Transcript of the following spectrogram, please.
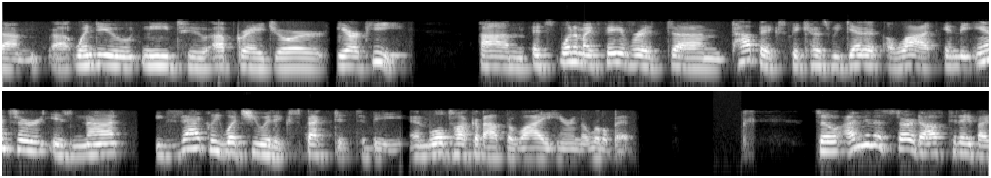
um, uh, when do you need to upgrade your ERP? Um, it's one of my favorite um, topics because we get it a lot, and the answer is not exactly what you would expect it to be. And we'll talk about the why here in a little bit. So I'm going to start off today by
